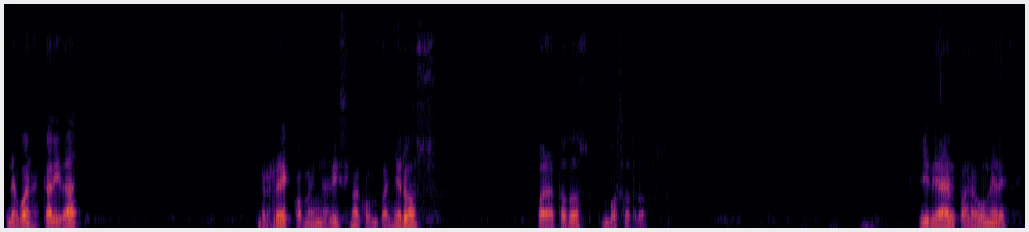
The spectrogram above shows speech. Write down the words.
de buena calidad. Recomendadísima compañeros para todos vosotros. Ideal para un EDC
